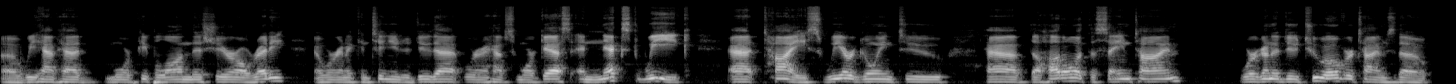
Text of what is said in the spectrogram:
Uh, we have had more people on this year already, and we're going to continue to do that. We're going to have some more guests, and next week at TISE, we are going to have the huddle at the same time. We're going to do two overtimes though.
